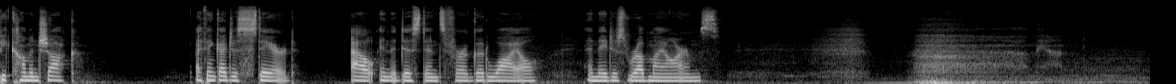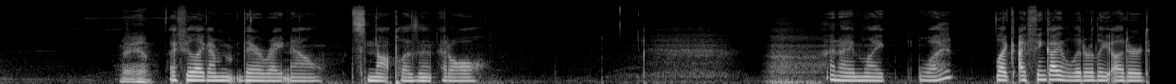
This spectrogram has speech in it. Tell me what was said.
become in shock. I think I just stared out in the distance for a good while, and they just rubbed my arms. Man. Man. I feel like I'm there right now. It's not pleasant at all. And I'm like, what? Like, I think I literally uttered,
